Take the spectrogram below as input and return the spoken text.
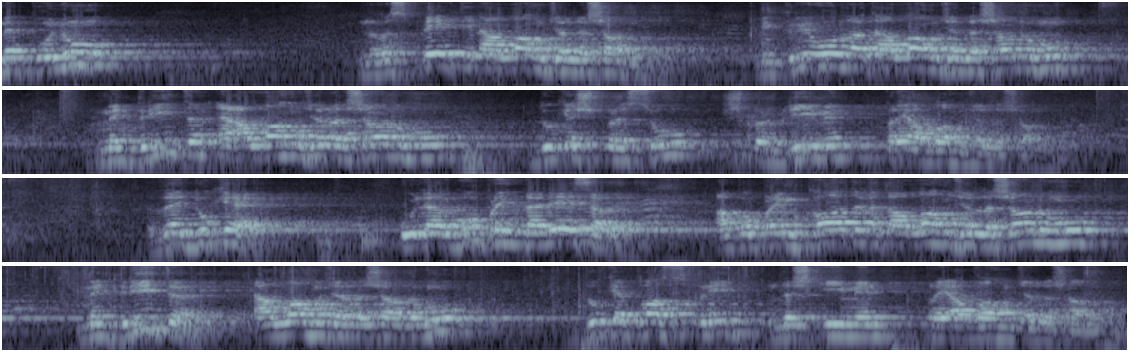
me punu Në respektin e Allahu xhallashanuhu, me i kry urdhrat e Allahu xhallashanuhu, me dritën e Allahu xhallashanuhu, duke shpresu shpërblimin prej Allahu xhallashanuhu. Dhe duke u largu prej ndalesave, apo prej mkateve të Allahu xhallashanuhu, me dritën e Allahu xhallashanuhu, duke pas frikë ndëshkimin prej Allahu xhallashanuhu.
